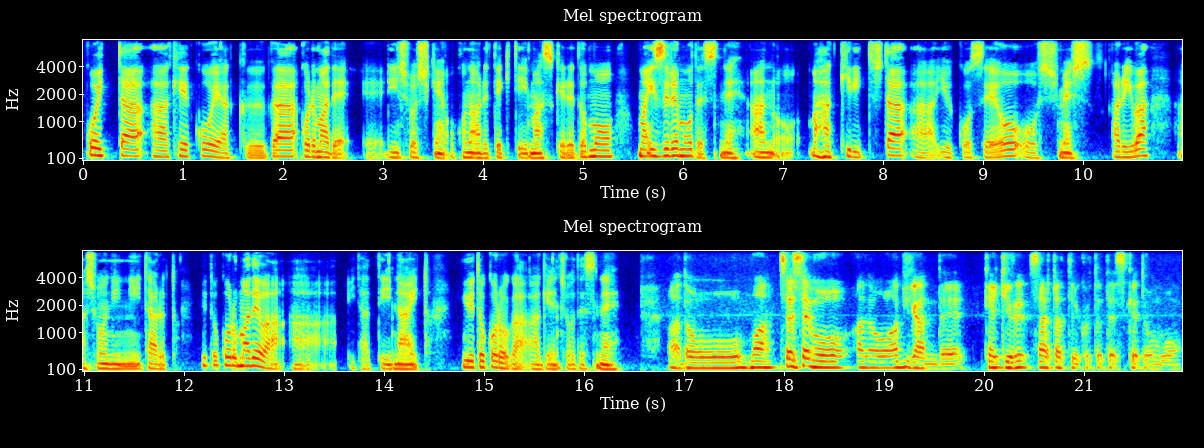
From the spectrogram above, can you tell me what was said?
こういった経口薬がこれまで臨床試験行われてきていますけれども、まあ、いずれもですね、あの、まあ、はっきりとした有効性を示す、あるいは承認に至るというところまでは至っていないというところが現状ですね。あのまあ、先生もあのアビガンで研究されたということですけども、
